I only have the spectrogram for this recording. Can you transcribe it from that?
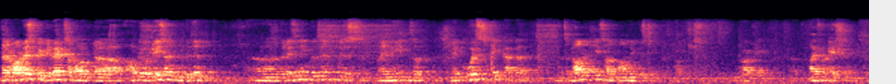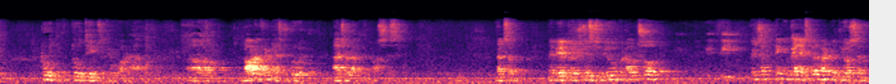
There have always been debates about uh, how do you reason within. Uh, the reasoning within is by means of linguistic uh, methodologies or non-linguistic methodologies. Broadly, uh, bifurcation into two, two themes if you want to have. Uh, a lot of it has to do with natural language processing. That's a, maybe a prejudice to you, but also it's something you can experiment with yourself.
